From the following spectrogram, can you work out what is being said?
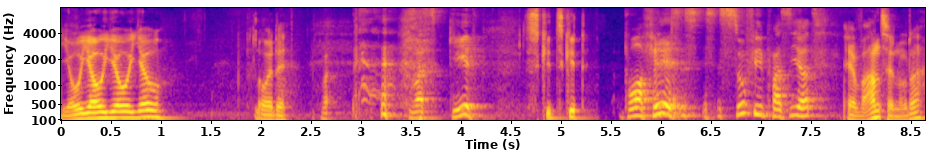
Yo, yo, yo, yo. Leute. Was geht? Skit, skit. Boah, Phil, es ist, es ist so viel passiert. Ja, Wahnsinn, oder?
